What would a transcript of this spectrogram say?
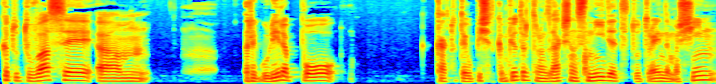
Като това се ам, регулира по както те опишат, Computer Transactions Needed to Train the Machine,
